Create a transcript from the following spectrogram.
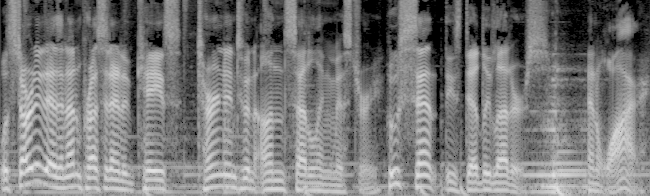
What started as an unprecedented case turned into an unsettling mystery. Who sent these deadly letters? And why?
